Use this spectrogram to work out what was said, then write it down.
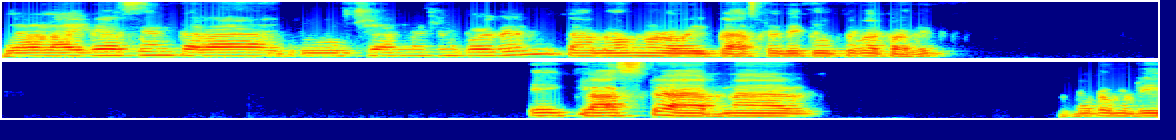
যারা লাইভে আছেন, তারা একটু শেয়ার মেনশন করে দেন, তাহলে অন্যরা ওই ক্লাসটা দেখে উপকার পাবে। এই ক্লাসটা আপনার মোটামুটি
